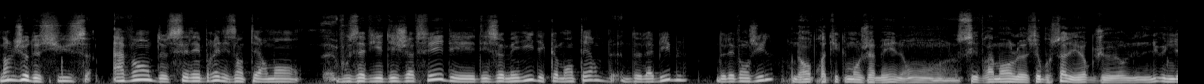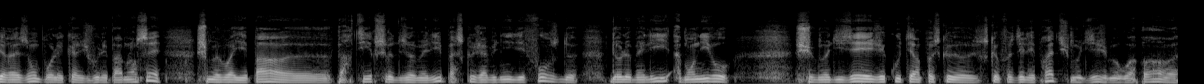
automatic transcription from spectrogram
Marc Jodessus, avant de célébrer les enterrements, vous aviez déjà fait des, homélies, des commentaires de la Bible? De l'Évangile? Non, pratiquement jamais. Non, c'est vraiment le. C'est pour ça d'ailleurs que je, une des raisons pour lesquelles je voulais pas me lancer. Je me voyais pas euh, partir sur des homélies parce que j'avais une idée fausse de de l'homélie à mon niveau. Je me disais, j'écoutais un peu ce que ce que faisaient les prêtres. Je me disais, je me vois pas euh,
